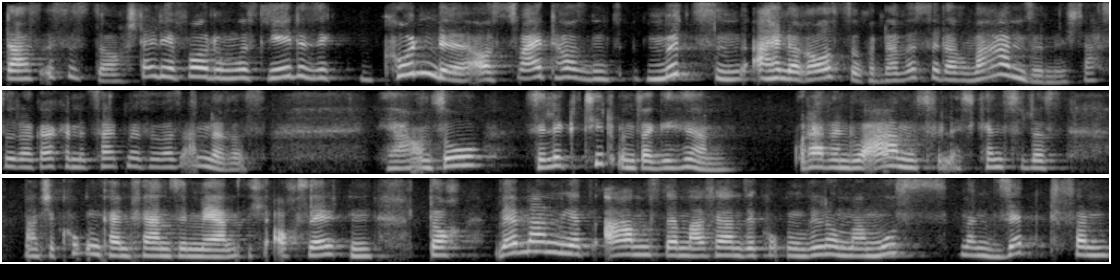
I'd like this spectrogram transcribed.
das ist es doch. Stell dir vor, du musst jede Sekunde aus 2000 Mützen eine raussuchen. Da wirst du doch wahnsinnig. Da hast du doch gar keine Zeit mehr für was anderes. Ja, und so selektiert unser Gehirn. Oder wenn du abends, vielleicht kennst du das, manche gucken kein Fernsehen mehr, ich auch selten. Doch wenn man jetzt abends dann mal Fernsehen gucken will und man muss, man seppt von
